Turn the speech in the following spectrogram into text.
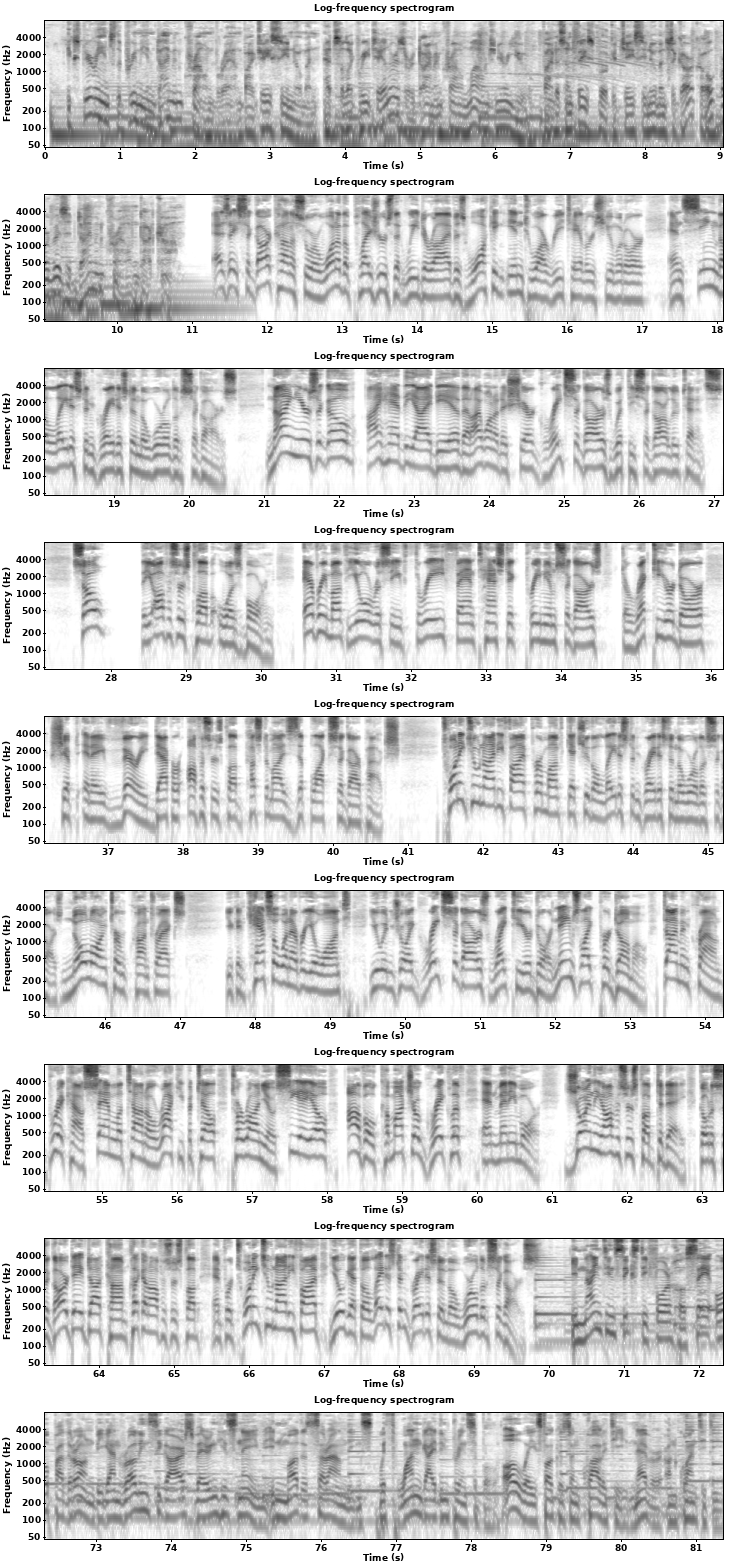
Experience the premium Diamond Crown brand by J.C. Newman at select retailers or Diamond Crown Lounge near you. Find us on Facebook at J.C. Newman Cigar Co. or visit diamondcrown.com. As a cigar connoisseur, one of the pleasures that we derive is walking into our retailer's humidor and seeing the latest and greatest in the world of cigars. Nine years ago, I had the idea that I wanted to share great cigars with the cigar lieutenants. So the Officers Club was born. Every month, you will receive three fantastic premium cigars direct to your door, shipped in a very dapper Officers Club customized Ziploc cigar pouch. $22.95 per month gets you the latest and greatest in the world of cigars. No long term contracts you can cancel whenever you want. You enjoy great cigars right to your door. Names like Perdomo, Diamond Crown, Brickhouse, San Lotano, Rocky Patel, Torano, CAO, Avo, Camacho, Graycliff, and many more. Join the Officers Club today. Go to cigardave.com, click on Officers Club, and for $22.95, you'll get the latest and greatest in the world of cigars. In 1964, Jose O. Padron began rolling cigars bearing his name in modest surroundings with one guiding principle always focus on quality, never on quantity.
